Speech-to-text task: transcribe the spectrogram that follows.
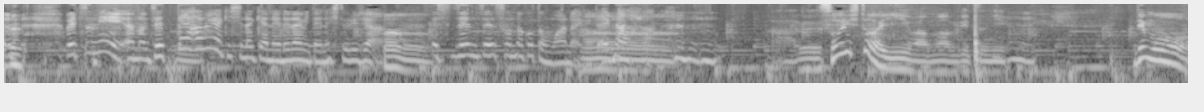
別にあの絶対歯磨きしなきゃ寝れないみたいな人いるじゃん、うんで全然そんなこと思わないみたいな。うんそういう人はいいわまあ別に。うん。でも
